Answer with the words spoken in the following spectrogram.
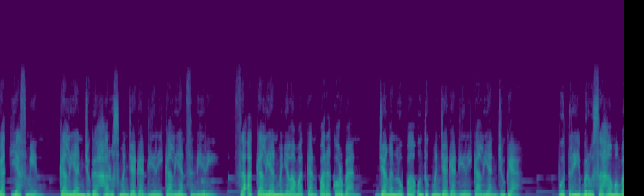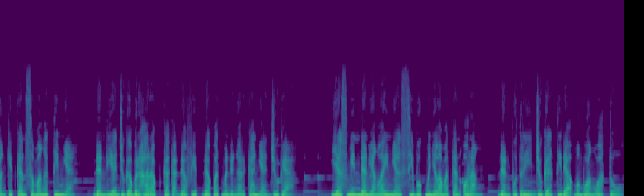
Kak Yasmin, kalian juga harus menjaga diri kalian sendiri. Saat kalian menyelamatkan para korban, jangan lupa untuk menjaga diri kalian juga. Putri berusaha membangkitkan semangat timnya, dan dia juga berharap kakak David dapat mendengarkannya juga. Yasmin dan yang lainnya sibuk menyelamatkan orang, dan Putri juga tidak membuang waktu.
